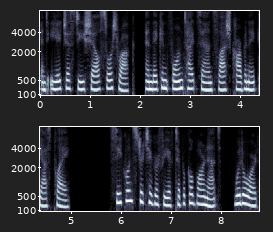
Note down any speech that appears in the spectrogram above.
and EHST shale source rock, and they can form tight sand slash carbonate gas play. Sequence stratigraphy of typical Barnett, Woodford,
